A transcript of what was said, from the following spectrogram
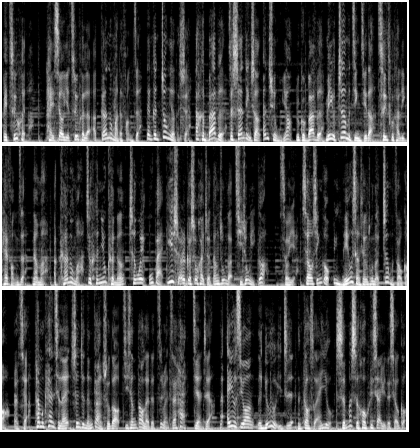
被摧毁了，海啸也摧毁了阿卡努玛的房子。但更重要的是，他和巴布在山顶上安全无恙。如果巴布没有这么紧急的催促他离开房子，那么阿卡努玛就很有可能成为五百一十二个受害者当中的其中一个。所以，小型狗并没有想象中的这么糟糕，而且它们看起来甚至能感受到即将到来的自然灾害。既然这样，那 IU 希望能拥有一只能告诉 IU 什么时候会下雨的小狗。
